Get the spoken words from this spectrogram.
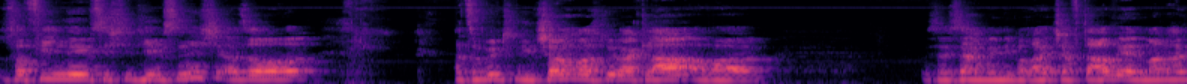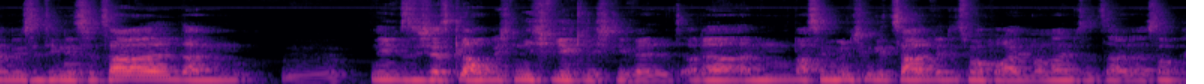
so viel nehmen sich die Teams nicht. Also also München liegt schon nochmal drüber, klar, aber was soll ich sagen, wenn die Bereitschaft da wäre, in Mannheim gewisse Dinge zu zahlen, dann Mhm. nimmt sich das, glaube ich, nicht wirklich die Welt. Oder ähm, was in München gezahlt wird, ist man auch bereit, in Mannheim zu zahlen. Also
